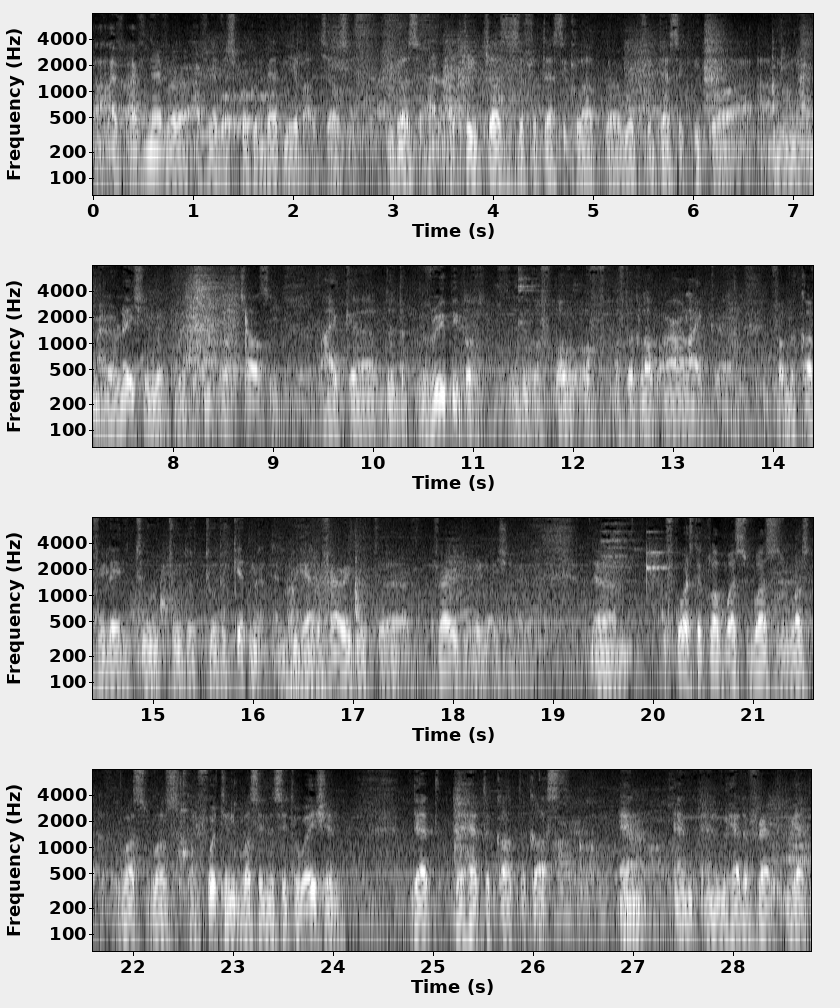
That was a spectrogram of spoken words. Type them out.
I've, I've never I've never spoken badly about Chelsea because I, I think Chelsea is a fantastic club uh, with fantastic people. I, I mean, my, my relation with, with the people of Chelsea, like uh, the, the real people of, of, of, of the club, are like uh, from the coffee lady to, to the to the kidman, and we had a very good uh, very good relation. Um, of course, the club was was was was was unfortunately was in a situation that they had to cut the cost, and and and we had a very we had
